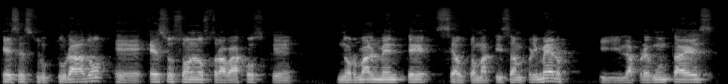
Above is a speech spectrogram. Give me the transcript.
que es estructurado. esos son los trabajos que normalmente se automatizan primero. Y la pregunta es,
